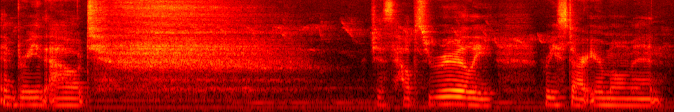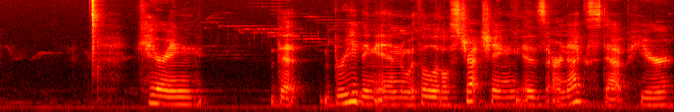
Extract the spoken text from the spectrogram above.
and breathe out. It just helps really restart your moment. Carrying that breathing in with a little stretching is our next step here.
